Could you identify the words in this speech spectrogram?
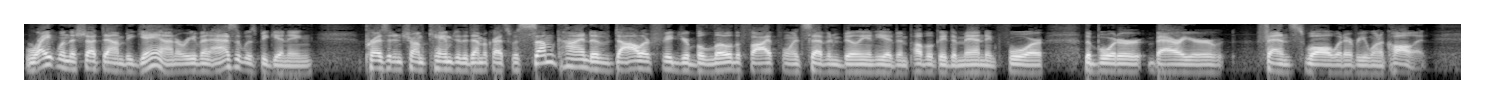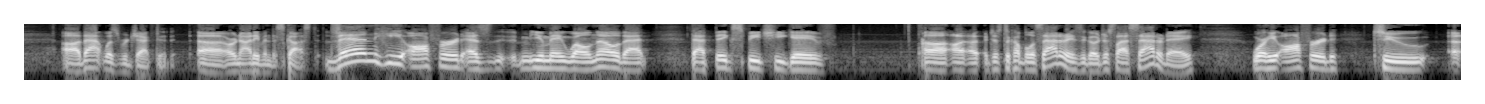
right when the shutdown began or even as it was beginning President Trump came to the Democrats with some kind of dollar figure below the 5.7 billion he had been publicly demanding for the border barrier, fence, wall, whatever you want to call it. Uh, that was rejected uh, or not even discussed. Then he offered, as you may well know, that that big speech he gave uh, uh just a couple of Saturdays ago, just last Saturday, where he offered to uh,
